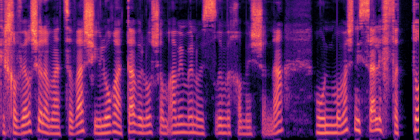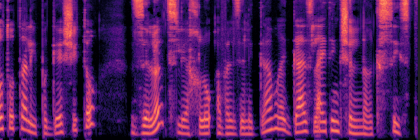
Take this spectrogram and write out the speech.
כחבר שלה מהצבא שהיא לא ראתה ולא שמעה ממנו 25 שנה. הוא ממש ניסה לפתות אותה להיפגש איתו. זה לא הצליח לו, אבל זה לגמרי גזלייטינג של נרקסיסט.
